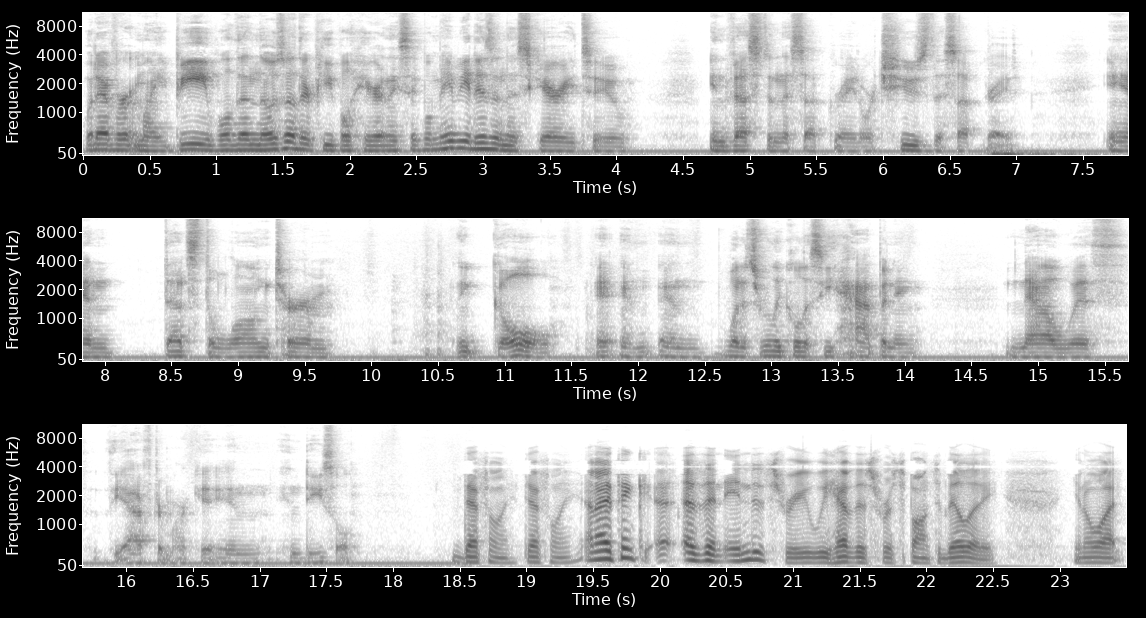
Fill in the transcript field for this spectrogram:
whatever it might be. Well, then those other people hear, and they say, well, maybe it isn't as scary to invest in this upgrade or choose this upgrade, and that's the long term, goal. And, and and what it's really cool to see happening now with the aftermarket in in diesel. Definitely, definitely. And I think as an industry, we have this responsibility. You know what?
